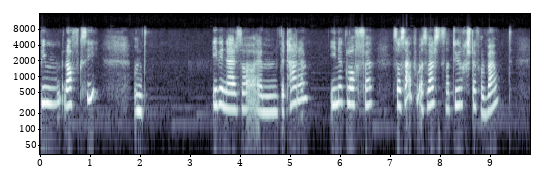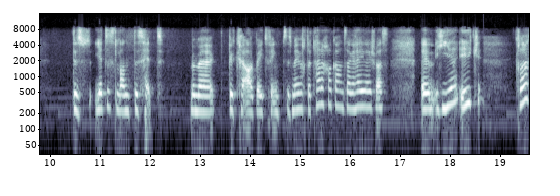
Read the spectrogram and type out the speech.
beim RAF gewesen. Und ich bin dann so ähm, dorthin reingelaufen, so selbst, als wäre es das Natürlichste der Welt, dass jedes Land das hat, wenn man keine Arbeit findet, dass man einfach dorthin kann gehen und sagen, hey, weißt du was, ähm, hier, ich, klar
